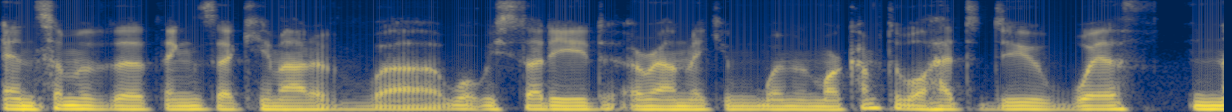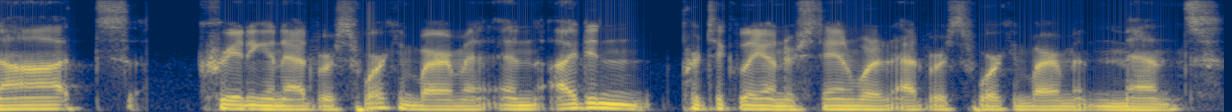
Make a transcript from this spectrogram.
And some of the things that came out of uh, what we studied around making women more comfortable had to do with not creating an adverse work environment. And I didn't particularly understand what an adverse work environment meant.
